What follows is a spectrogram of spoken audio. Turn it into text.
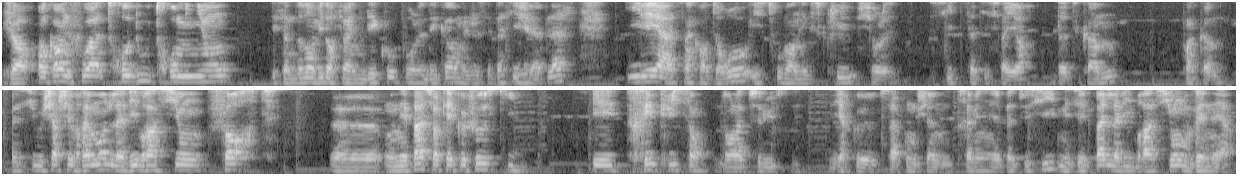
genre encore une fois trop doux, trop mignon et ça me donne envie d'en faire une déco pour le décor, mais je sais pas si j'ai la place. Il est à 50 euros, il se trouve en exclu sur le site satisfyer.com. Euh, si vous cherchez vraiment de la vibration forte, euh, on n'est pas sur quelque chose qui est très puissant dans l'absolu. C'est-à-dire que ça fonctionne très bien, il n'y a pas de souci, mais c'est pas de la vibration vénère.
